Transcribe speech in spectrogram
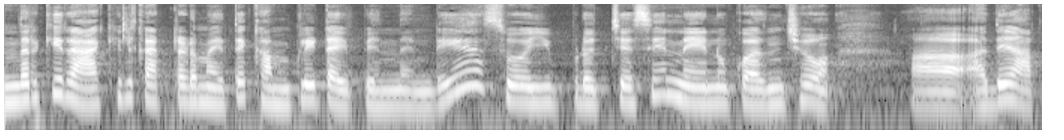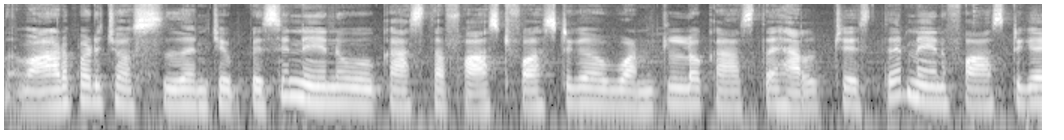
అందరికీ రాఖీలు కట్టడం అయితే కంప్లీట్ అయిపోయిందండి. సో ఇప్పుడు వచ్చేసి నేను కొంచెం అదే ఆడపడిచి వస్తుంది అని చెప్పేసి నేను కాస్త ఫాస్ట్ ఫాస్ట్గా వంటల్లో కాస్త హెల్ప్ చేస్తే నేను ఫాస్ట్గా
